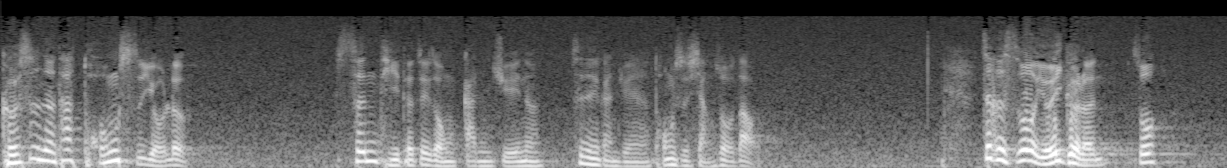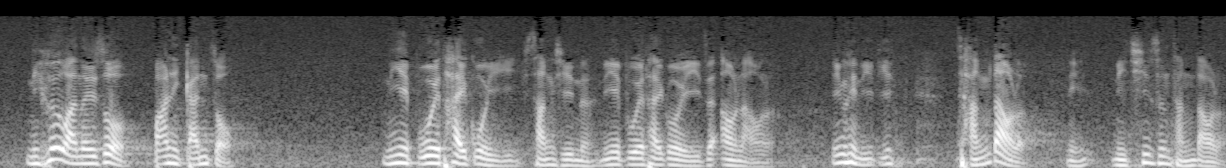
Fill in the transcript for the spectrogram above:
可是呢，他同时有乐，身体的这种感觉呢，身体的感觉呢，同时享受到。这个时候有一个人说：“你喝完了之后，把你赶走，你也不会太过于伤心了，你也不会太过于这懊恼了，因为你已经尝到了，你你亲身尝到了。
